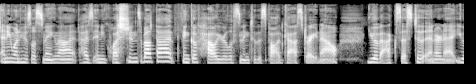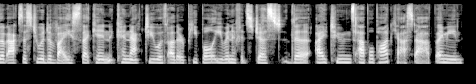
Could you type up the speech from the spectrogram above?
anyone who's listening that has any questions about that, think of how you're listening to this podcast right now. You have access to the internet, you have access to a device that can connect you with other people, even if it's just the iTunes Apple Podcast app. I mean,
